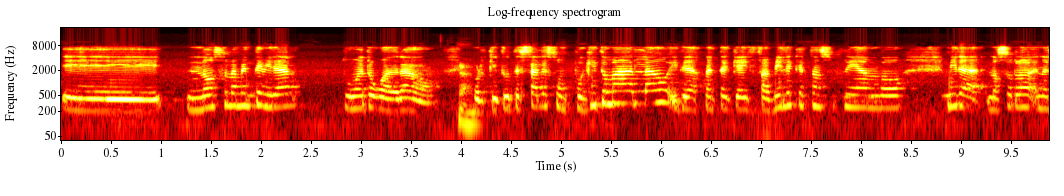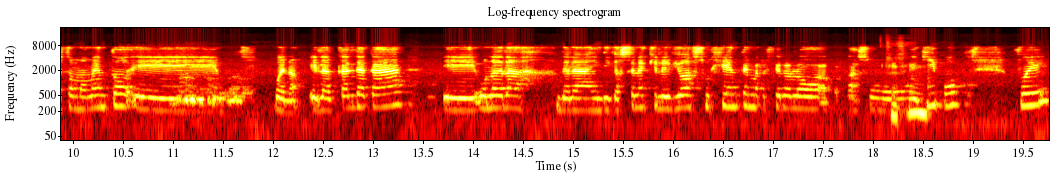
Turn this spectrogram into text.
eh, no solamente mirar tu metro cuadrado, porque tú te sales un poquito más al lado y te das cuenta que hay familias que están sufriendo. Mira, nosotros en estos momentos, eh, bueno, el alcalde acá, eh, una de las, de las indicaciones que le dio a su gente, me refiero a, su equipo, fue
